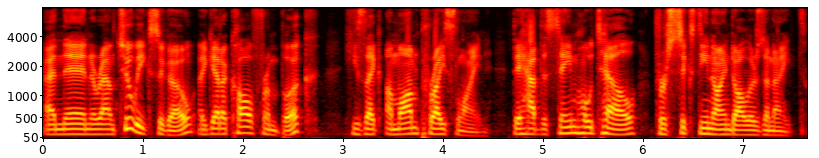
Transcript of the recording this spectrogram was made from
And then around two weeks ago, I get a call from Book. He's like, "I'm on Priceline. They have the same hotel for sixty nine dollars a night."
